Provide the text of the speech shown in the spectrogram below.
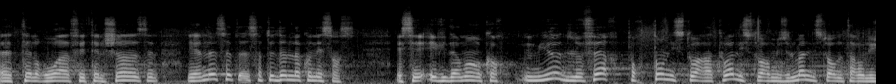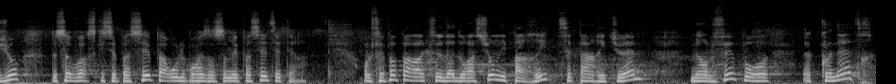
euh, tel roi a fait telle chose, et ça te donne la connaissance. Et c'est évidemment encore mieux de le faire pour ton histoire à toi, l'histoire musulmane, l'histoire de ta religion, de savoir ce qui s'est passé, par où le prophète est passé, etc. On ne le fait pas par acte d'adoration ni par rite, c'est pas un rituel, mais on le fait pour euh, connaître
